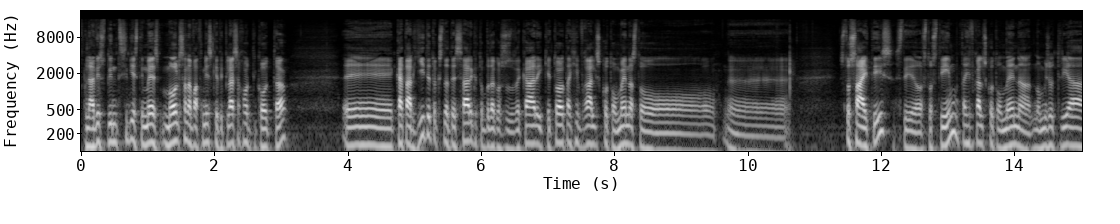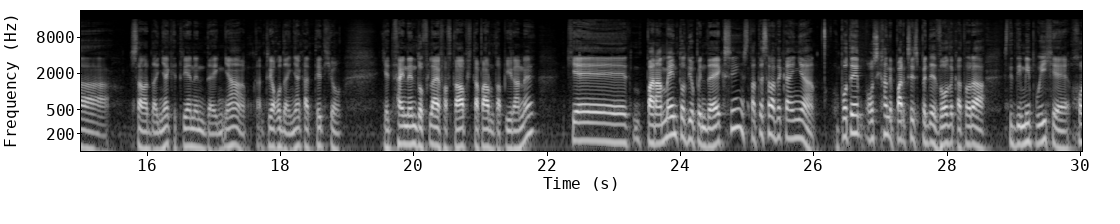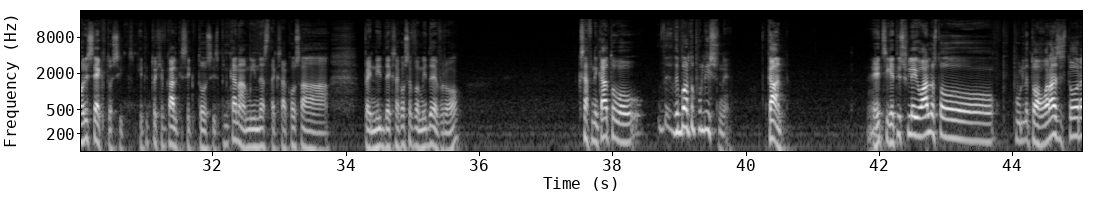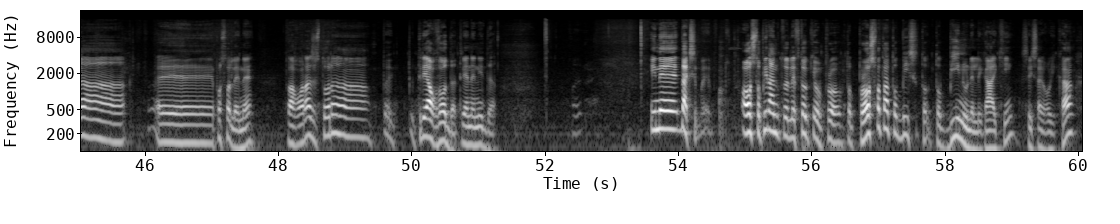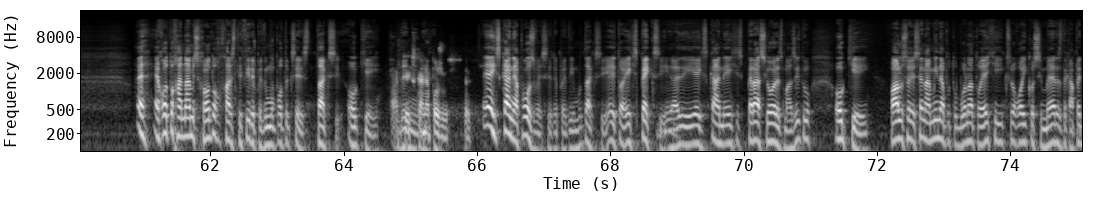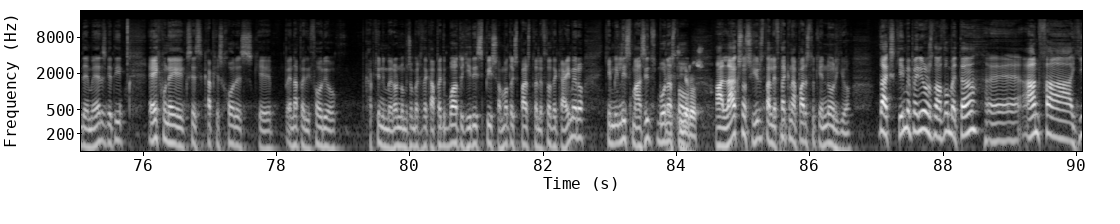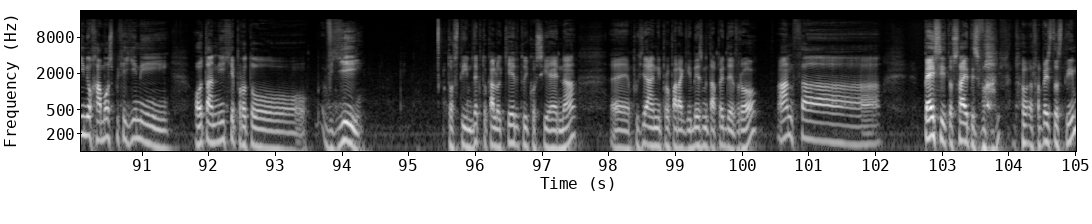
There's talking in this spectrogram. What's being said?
Δηλαδή σου δίνει τις ίδιες τιμές με όλες τις αναβαθμίσεις και διπλάσια χωρητικότητα. Ε, καταργείται το 64 και το 512 και τώρα τα έχει βγάλει σκοτωμένα στο, ε, στο site της, στο Steam. Τα έχει βγάλει σκοτωμένα νομίζω 349 και 399, 389 κάτι τέτοιο γιατί θα είναι end of life αυτά, όποιοι τα πάρουν τα πήρανε και παραμένει το 256 στα 419. Οπότε όσοι είχαν πάρει ξέρεις 5-12 τώρα στην τιμή που είχε χωρίς έκπτωση, γιατί το είχε βγάλει και σε εκπτώσεις πριν κάνα μήνα στα 650-670 ευρώ, ξαφνικά το, δεν μπορούν να το πουλήσουν. Καν. Έτσι, γιατί σου λέει ο άλλος το, που το αγοράζεις τώρα. Ε, Πώς το λένε, το αγοράζεις τώρα 380, 390. Είναι εντάξει, Όσοι το πήραν το τελευταίο και το πρόσφατα, το, το, το πίνουν λιγάκι, σε εισαγωγικά. Ε, εγώ το είχα 1,5 χρόνο, το έχω ευχαριστηθεί, ρε παιδί μου, οπότε ξέρεις. Εντάξει, OK. Okay. Έχεις κάνει απόσβεση. Έχεις κάνει απόσβεση, ρε παιδί μου, εντάξει. Ε, το έχεις παίξει. Mm. Δηλαδή, έχεις έχεις περάσει ώρες μαζί του. OK. Okay. Ο άλλος σε ένα μήνα που μπορεί να το έχει, ξέρω εγώ, 20 μέρες, 15 μέρες, γιατί έχουν κάποιες χώρες και ένα περιθώριο κάποιων ημερών, νομίζω μέχρι 15, μπορεί να το γυρίσει πίσω. Αν το έχεις πάρει στο τελευταίο δεκαήμερο και μιλήσεις μαζί τους, μπορεί να στο αλλάξουν, να σου γυρίσουν τα λεφτά και να πάρεις το καινούριο. Εντάξει, και είμαι περίεργος να δω μετά ε, αν θα γίνει ο χαμός που είχε γίνει όταν είχε πρωτοβγεί το Steam Deck το καλοκαίρι του 2021, ε, που ήταν οι προπαραγγελίες με τα 5 ευρώ. Αν θα πέσει το site της Valve, θα πέσει το Steam,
